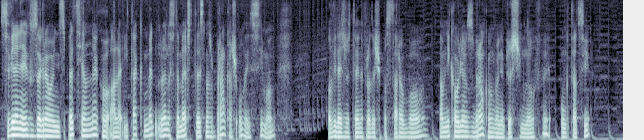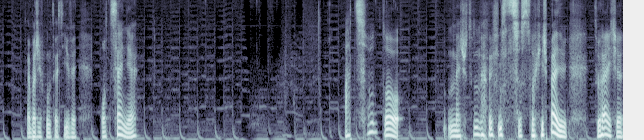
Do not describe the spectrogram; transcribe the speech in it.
Sevilla nie zagrało nic specjalnego, ale i tak man of the match to jest nasz bramkarz Unai Simon. To widać, że tutaj naprawdę się postarał, bo tam Nico Williams z bramką go nie prześcignął w punktacji. Najbardziej w punktacji w ocenie. A co do meczu, to mamy Mistrzostwo Hiszpanii. Słuchajcie.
